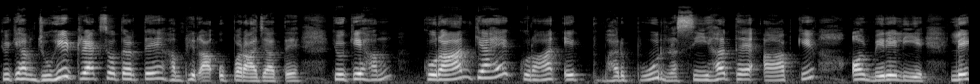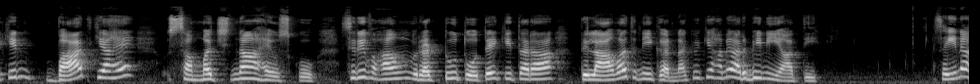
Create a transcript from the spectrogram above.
کیونکہ ہم جو ہی ٹریک سے اترتے ہیں، ہم پھر اوپر آ جاتے ہیں۔ کیونکہ ہم، قرآن کیا ہے؟ قرآن ایک بھرپور نصیحت ہے آپ کے اور میرے لیے۔ لیکن بات کیا ہے؟ سمجھنا ہے اس کو۔ صرف ہم رٹو طوطے کی طرح تلاوت نہیں کرنا کیونکہ ہمیں عربی نہیں آتی۔ صحیح نا؟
